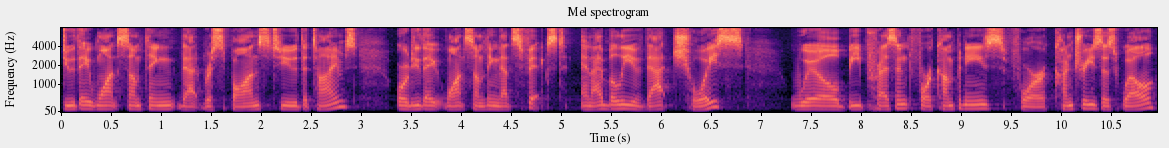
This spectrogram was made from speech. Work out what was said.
Do they want something that responds to the times or do they want something that's fixed? And I believe that choice will be present for companies, for countries as well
